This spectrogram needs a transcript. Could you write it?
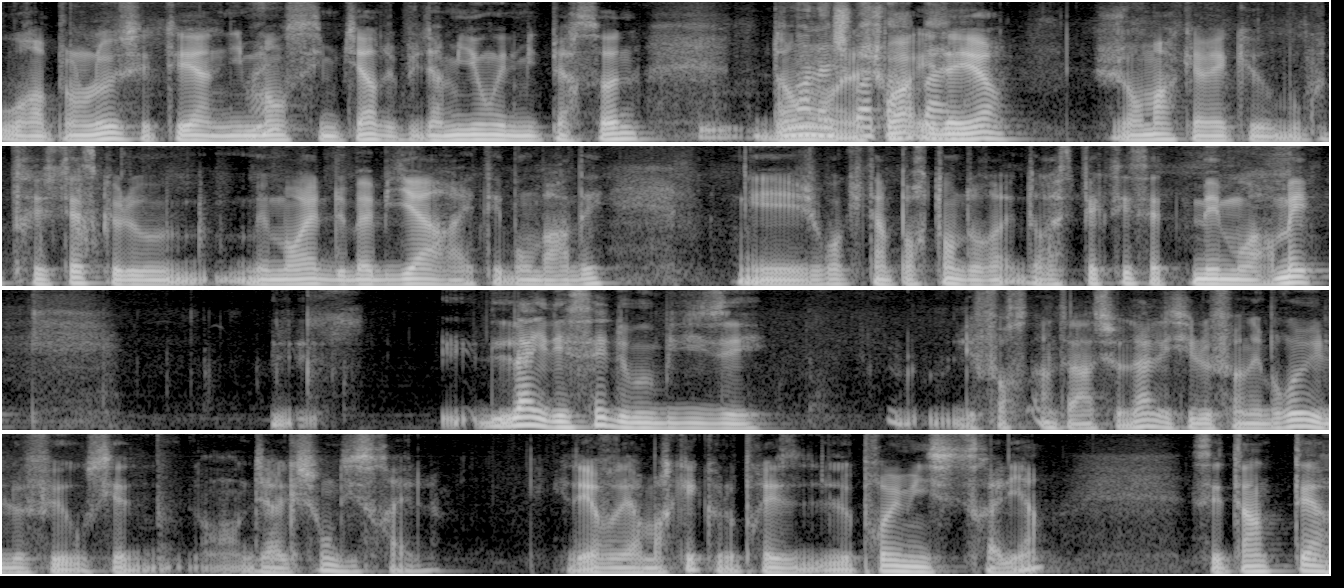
où, rappelons-le, c'était un immense cimetière de plus d'un million et demi de personnes dans la, Shoah. Et d'ailleurs, je remarque avec beaucoup de tristesse que le mémorial de Babillard a été bombardé. Et je crois qu'il est important de, respecter cette mémoire. Mais là, il essaie de mobiliser les forces internationales, et s'il le fait en hébreu, il le fait aussi en direction d'Israël. Et d'ailleurs, vous avez remarqué que le, le Premier ministre israélien c'est inter...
